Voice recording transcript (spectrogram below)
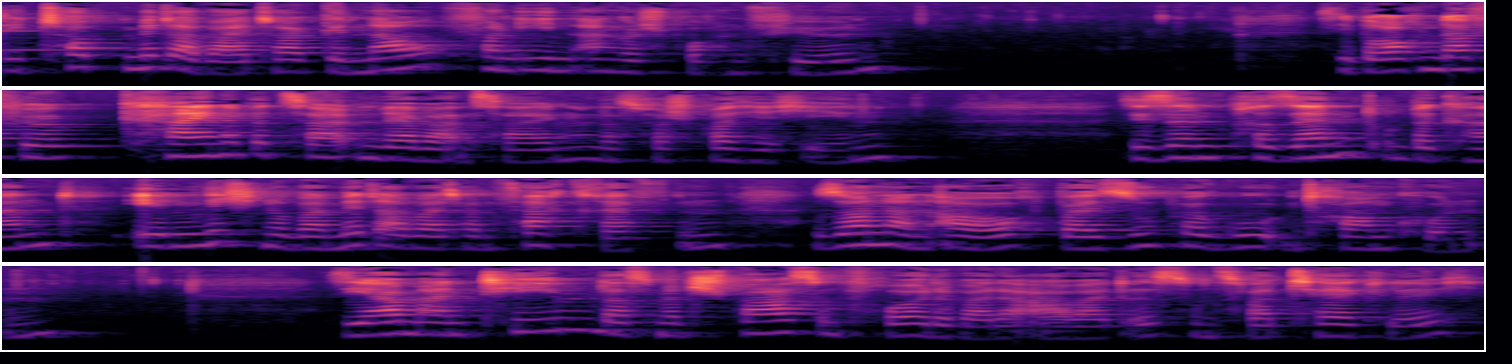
die Top-Mitarbeiter genau von Ihnen angesprochen fühlen. Sie brauchen dafür keine bezahlten Werbeanzeigen, das verspreche ich Ihnen. Sie sind präsent und bekannt, eben nicht nur bei Mitarbeitern und Fachkräften, sondern auch bei super guten Traumkunden. Sie haben ein Team, das mit Spaß und Freude bei der Arbeit ist, und zwar täglich.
